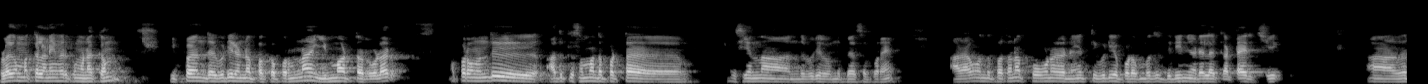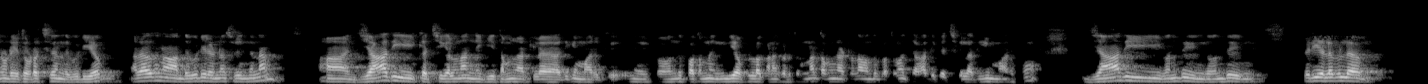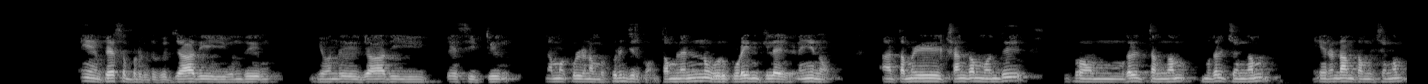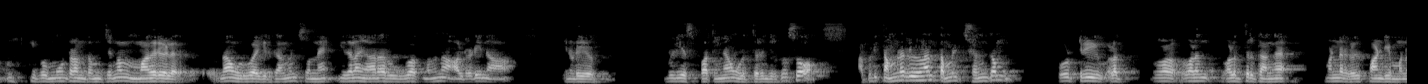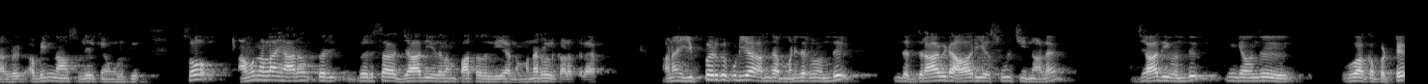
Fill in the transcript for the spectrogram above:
உலக மக்கள் அனைவருக்கும் வணக்கம். இப்போ இந்த வீடியோவில் என்ன பார்க்க போகிறோம்னா இம்மாட்டர் ரோலர் அப்புறம் வந்து அதுக்கு சம்மந்தப்பட்ட விஷயம்தான் இந்த வீடியோவில் வந்து பேச போகிறேன் அதாவது வந்து பார்த்தோன்னா போன நேற்று வீடியோ போடும்போது திடீர்னு இடையில கட் ஆயிடுச்சு அதனுடைய தொடர்ச்சி தான் இந்த வீடியோ. அதாவது நான் அந்த வீடியோவில் என்ன சொல்லியிருந்தேன்னா ஜாதி கட்சிகள்லாம் இன்றைக்கி தமிழ்நாட்டில் அதிகமாக இருக்குது இப்போ வந்து பார்த்தோம்னா இந்தியா ஃபுல்லாக கணக்கெடுத்தோம்னா தமிழ்நாட்டில் தான் வந்து பார்த்தோம்னா ஜாதி கட்சிகள் அதிகமாக இருக்கும். ஜாதி வந்து இங்கே வந்து பெரிய அளவில் ஏன் பேசப்பட்டுக்கிட்டு இருக்கு ஜாதி வந்து இங்கே வந்து ஜாதி பேசிட்டு நமக்குள்ளே நம்ம பிரிஞ்சிருக்கோம். தமிழன்னு ஒரு குடையின் கீழே இணையணும். தமிழ் சங்கம் வந்து இப்போ முதல் தங்கம் முதல் சங்கம் இரண்டாம் தமிழ் சங்கம் இப்போ மூன்றாம் தமிழ் சங்கம் மதுரையில் தான் உருவாக்கியிருக்காங்கன்னு சொன்னேன். இதெல்லாம் யார் யார் உருவாக்குனதுன்னு ஆல்ரெடி நான் என்னுடைய வீடியோஸ் பார்த்தீங்கன்னா உங்களுக்கு தெரிஞ்சிருக்கும். ஸோ அப்படி தமிழர்கள்லாம் தமிழ் சங்கம் போற்றி வள வ- வளர்ந்து வளர்த்துருக்காங்க. மன்னர்கள் பாண்டிய மன்னர்கள் அப்படின்னு நான் சொல்லியிருக்கேன் உங்களுக்கு. ஸோ அவங்கெல்லாம் யாரும் பெரு பெருசாக ஜாதி இதெல்லாம் பார்த்தது இல்லையா அந்த மன்னர்கள் காலத்தில். ஆனால் இப்போ இருக்கக்கூடிய அந்த மனிதர்கள் வந்து இந்த திராவிட ஆரிய சூழ்ச்சினால் ஜாதி வந்து இங்கே வந்து உருவாக்கப்பட்டு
